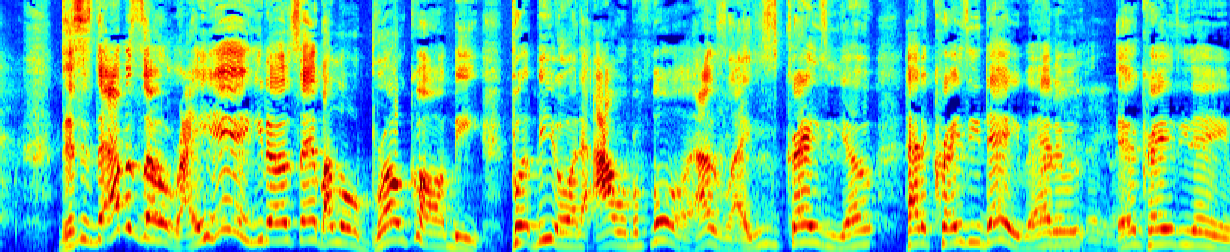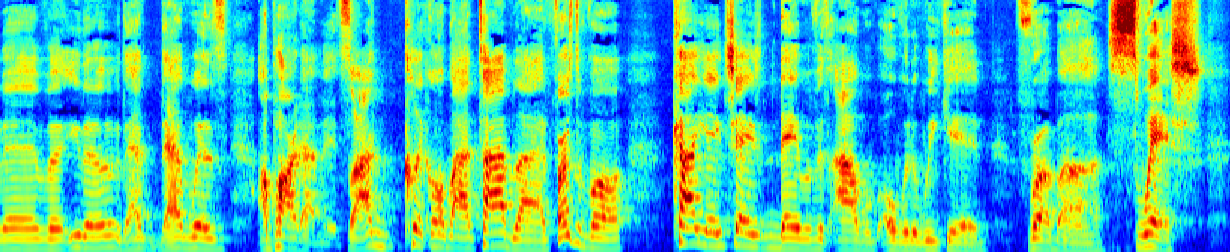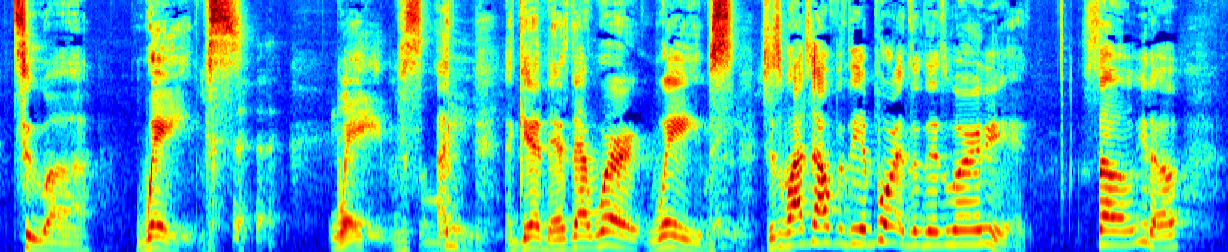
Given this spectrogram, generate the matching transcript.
This is the episode right here. You know what I'm saying? My little bro called me, put me on an hour before. I was like, this is crazy, yo. Had a crazy day, man. It was, day, right? a crazy day, man. But you know, that that was a part of it. So I click on my timeline. First of all, Kanye changed the name of his album over the weekend from uh, Swish to uh, Waves. Waves. Waves. Again, there's that word, waves. Just watch out for the importance of this word here. So, you know,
